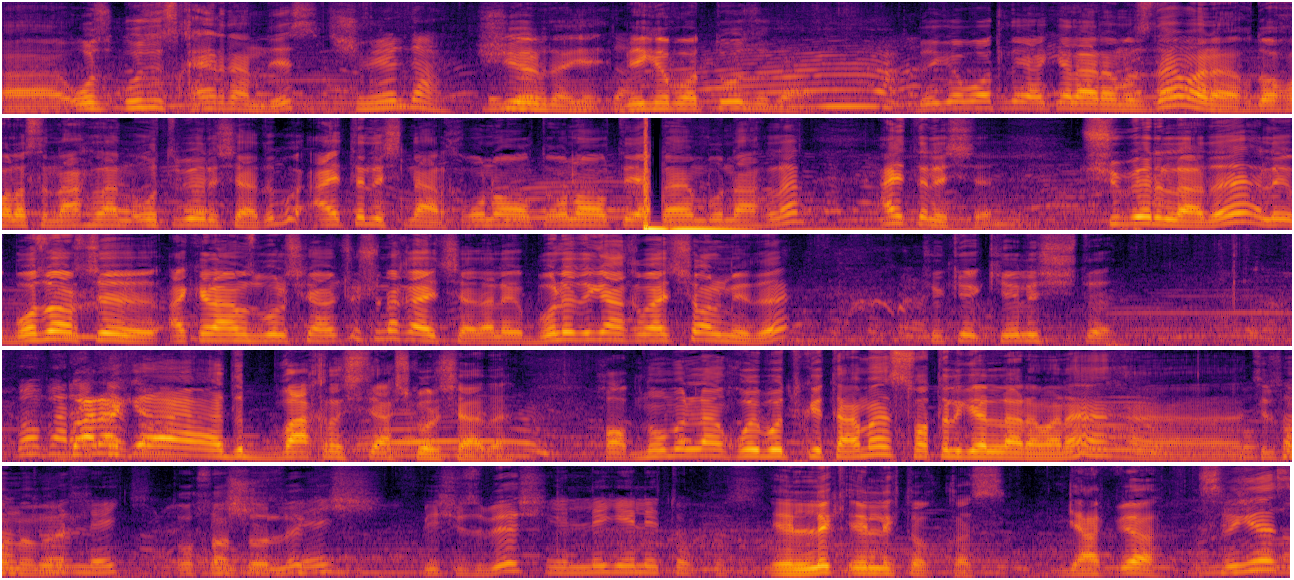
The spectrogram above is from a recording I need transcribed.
Ha, o'z o'zingiz qayerdandingiz Shu yerdan. shu yerdan begobodni o'zidan begobodlik akalarimizdan mana xudo xohlasa narxlarni o'tib berishadi. Bu aytilish narxi o'n olti o'n olti yarim bu narxlar aytilishi tushib beriladi. Haligi bozorchi akalarimiz bo'lishgani uchun shunaqa aytishadi. Haligi bo'ladigan qilib aytisha olmaydi. Chunki kelishishdi. Baraka deb baqirishni yaxshi ko'rishadi. Ho'p nomerlarni qo'yib o'tib ketamiz. Sotilganlari mana. Telefon nomeri. 94lik to'qson to'rtlik besh yuz besh. 50 59. ellik ellik to'qqiz. Gap yo'q. Ismingiz?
